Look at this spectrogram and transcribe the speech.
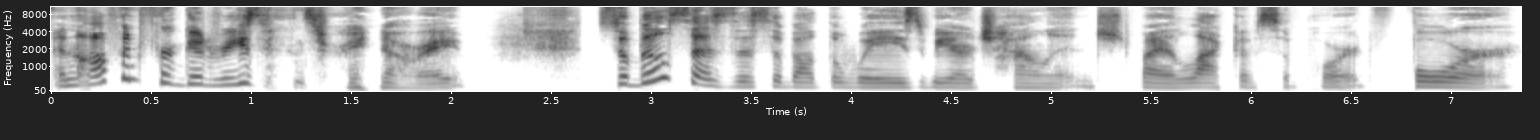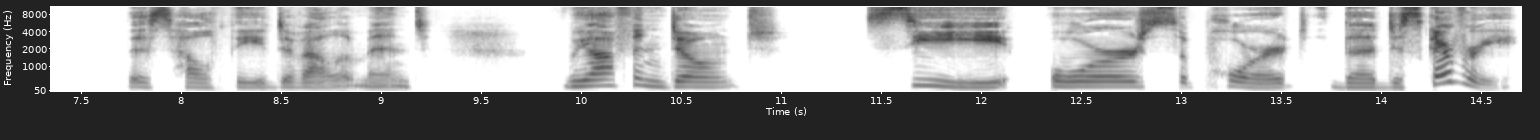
and often for good reasons right now, right? So Bill says this about the ways we are challenged by a lack of support for this healthy development. We often don't see or support the discovery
